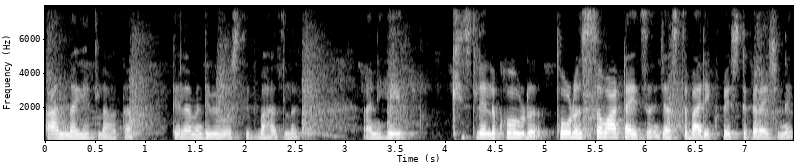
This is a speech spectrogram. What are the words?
कांदा घेतला होता. तेलामध्ये व्यवस्थित भाजलं आणि हे खिसलेलं खोबडं थोडंसं वाटायचं. जास्त बारीक पेस्ट करायची नाही.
